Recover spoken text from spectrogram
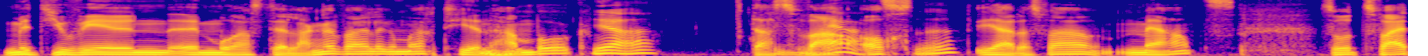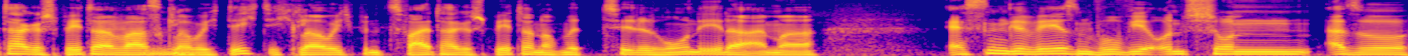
mit Juwelen im Morast der Langeweile gemacht, hier in Hamburg. ja. Das war März, auch, ne? ja, das war März. So zwei Tage später war es, Mhm. glaube ich, dicht. Ich glaube, ich bin zwei Tage später noch mit Till Hohneder einmal essen gewesen, wo wir uns schon, also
